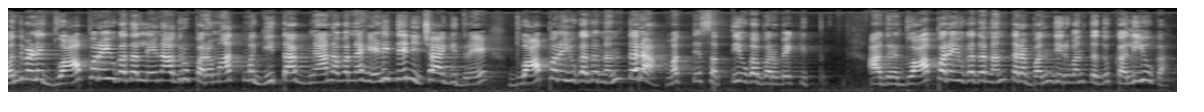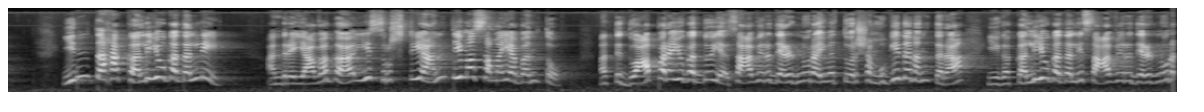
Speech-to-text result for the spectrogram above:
ಒಂದು ವೇಳೆ ದ್ವಾಪರ ಯುಗದಲ್ಲೇನಾದರೂ ಪರಮಾತ್ಮ ಗೀತಾ ಜ್ಞಾನವನ್ನ ಹೇಳಿದ್ದೇ ನಿಜ ಆಗಿದ್ರೆ, ದ್ವಾಪರ ಯುಗದ ನಂತರ ಮತ್ತೆ ಸತ್ಯಯುಗ ಬರಬೇಕಿತ್ತು. ಆದರೆ ದ್ವಾಪರ ಯುಗದ ನಂತರ ಬಂದಿರುವಂಥದ್ದು ಕಲಿಯುಗ. ಇಂತಹ ಕಲಿಯುಗದಲ್ಲಿ ಅಂದರೆ ಯಾವಾಗ ಈ ಸೃಷ್ಟಿಯ ಅಂತಿಮ ಸಮಯ ಬಂತು. ಮತ್ತೆ ದ್ವಾಪರ ಯುಗದ್ದು ಸಾವಿರದ ಎರಡುನೂರ ಐವತ್ತು ವರ್ಷ ಮುಗಿದ ನಂತರ ಈಗ ಕಲಿಯುಗದಲ್ಲಿ ಸಾವಿರದ ಎರಡುನೂರ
